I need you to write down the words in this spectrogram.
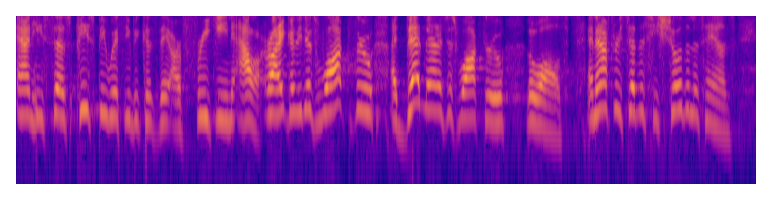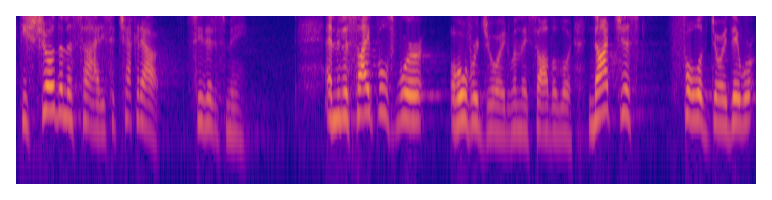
and he says, Peace be with you, because they are freaking out, right? Because he just walked through, a dead man has just walked through the walls. And after he said this, he showed them his hands, he showed them his side. He said, Check it out, see that it's me. And the disciples were overjoyed when they saw the Lord. Not just full of joy, they were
